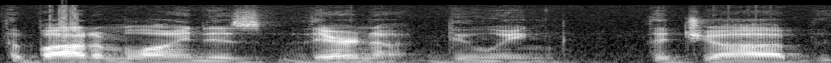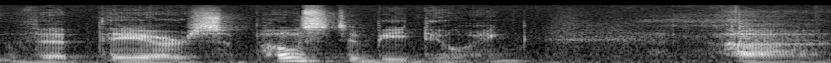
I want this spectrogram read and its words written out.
the bottom line is they're not doing the job that they are supposed to be doing. Uh,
